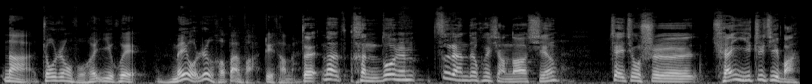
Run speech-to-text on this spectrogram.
那州政府和议会没有任何办法对他们。对，那很多人自然都会想到，行，这就是权宜之计吧。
